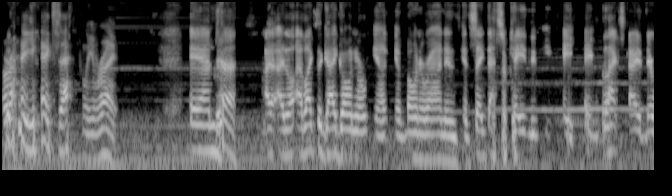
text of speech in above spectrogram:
Right yeah, exactly right. And uh, I, I, I like the guy going you know going around and, and saying that's okay hey, hey black guy they're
